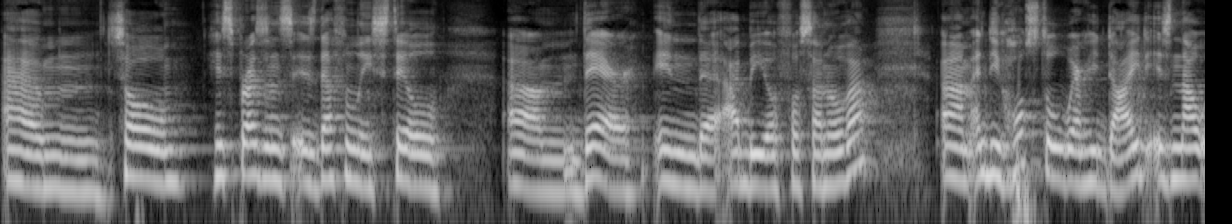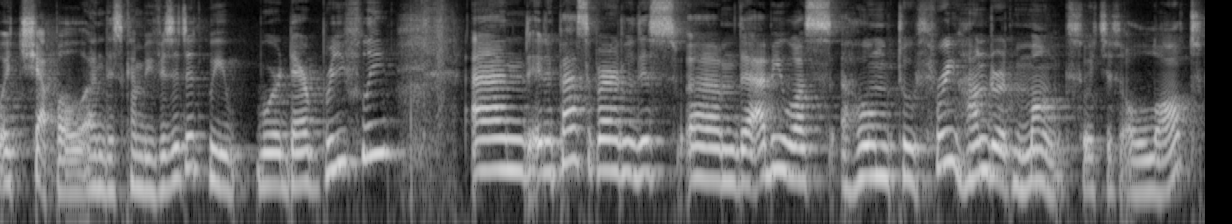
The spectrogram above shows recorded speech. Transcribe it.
Um, so his presence is definitely still um, there in the Abbey of Fossanova. Um, and the hostel where he died is now a chapel, and this can be visited. We were there briefly, and in the past, apparently, this um, the abbey was home to 300 monks, which is a lot.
